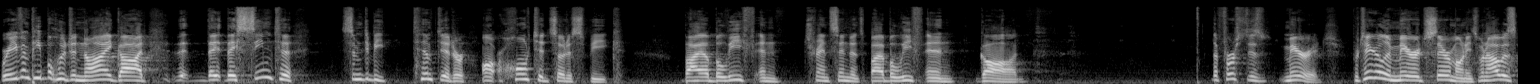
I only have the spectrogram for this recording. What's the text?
Where even people who deny God, they, they seem, to, seem to be tempted or, or haunted, so to speak, by a belief in transcendence, by belief in God. The first is marriage, particularly marriage ceremonies. When I was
